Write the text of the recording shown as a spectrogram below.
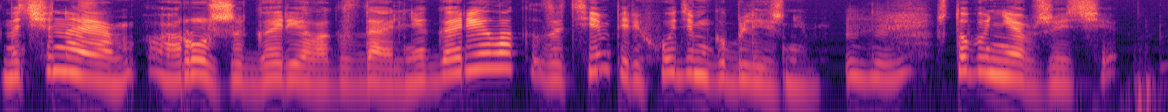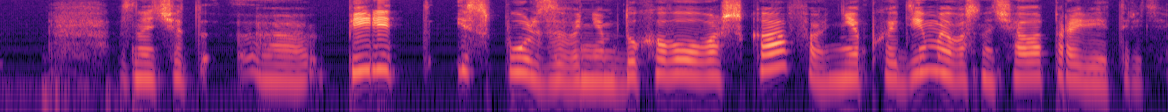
Начинаем розжиг горелок с дальних горелок, затем переходим к ближним, угу. чтобы не обжечь. Значит, э, перед использованием духового шкафа необходимо его сначала проветрить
